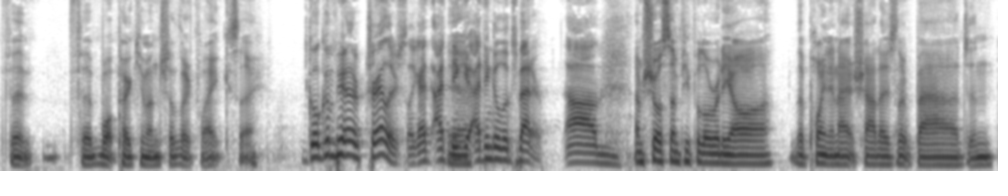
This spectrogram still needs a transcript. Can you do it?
for for what Pokemon should look like. So Go compare the trailers. Like I, I think Yeah. I think it looks better. Um, I'm sure some people already are. They're pointing out shadows look bad, and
